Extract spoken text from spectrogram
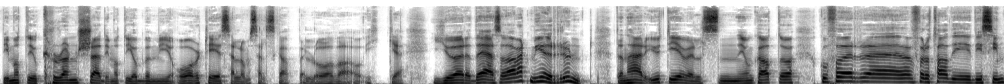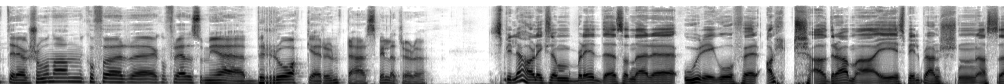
de måtte jo crunche, de måtte jobbe mye overtid, selv om selskapet lova å ikke gjøre det. Så det har vært mye rundt denne utgivelsen, Jon Cato. Hvorfor, eh, for å ta de, de sinte reaksjonene, hvorfor, eh, hvorfor, er det så mye bråk rundt det her spillet, tror du? Spillet har liksom blitt sånn der uh, origo for alt av drama i spillbransjen. Altså,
